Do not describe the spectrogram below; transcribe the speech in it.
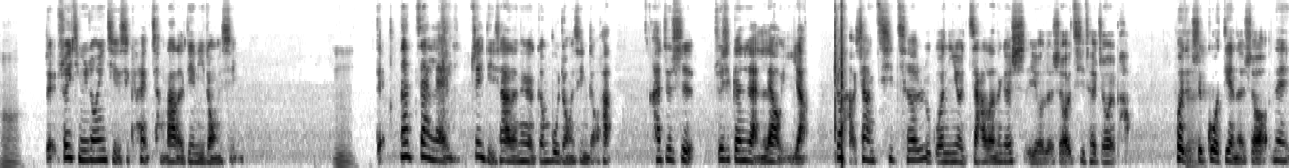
嗯，对。所以情绪中心其实是很强大的电力中心。嗯，对。那再来最底下的那个根部中心的话，它就是就是跟燃料一样。就好像汽车，如果你有加了那个石油的时候，汽车就会跑；或者是过电的时候，那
